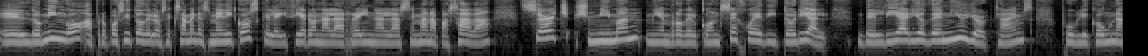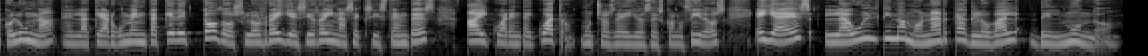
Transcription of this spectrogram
El domingo, a propósito de los exámenes médicos que le hicieron a la reina la semana pasada, Serge Schmiemann, miembro del consejo editorial del diario The New York Times, publicó una columna en la que argumenta que de todos los reyes y reinas existentes, hay 44, muchos de ellos desconocidos, ella es la última monarca global del mundo.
